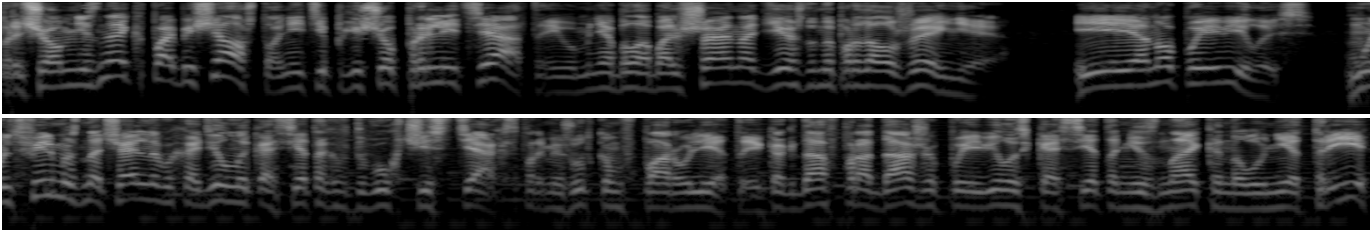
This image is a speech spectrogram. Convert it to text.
Причем Незнайка пообещал, что они типа еще прилетят, и у меня была большая надежда на продолжение. И оно появилось. Мультфильм изначально выходил на кассетах в двух частях с промежутком в пару лет, и когда в продаже появилась кассета «Незнайка на Луне 3»,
